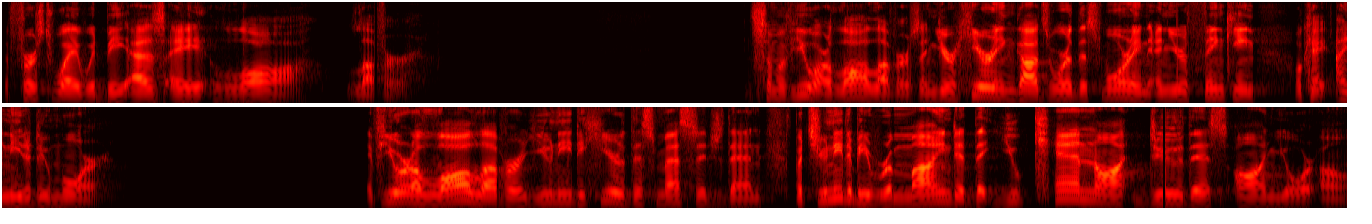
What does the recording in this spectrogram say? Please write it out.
The first way would be as a law lover. Some of you are law lovers, and you're hearing God's word this morning, and you're thinking, okay, I need to do more. If you're a law lover, you need to hear this message then, but you need to be reminded that you cannot do this on your own.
